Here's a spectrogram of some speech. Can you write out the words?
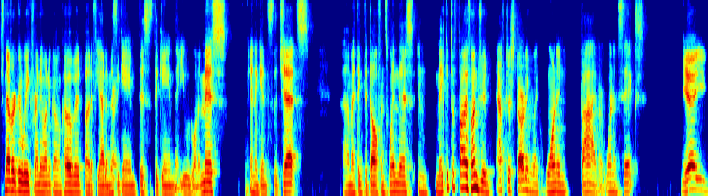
it's never a good week for anyone to go on COVID, but if you had to miss a game, this is the game that you would want to miss. And against the Jets, um, I think the Dolphins win this and make it to 500 after starting like one in five or one in six. Yeah, you,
